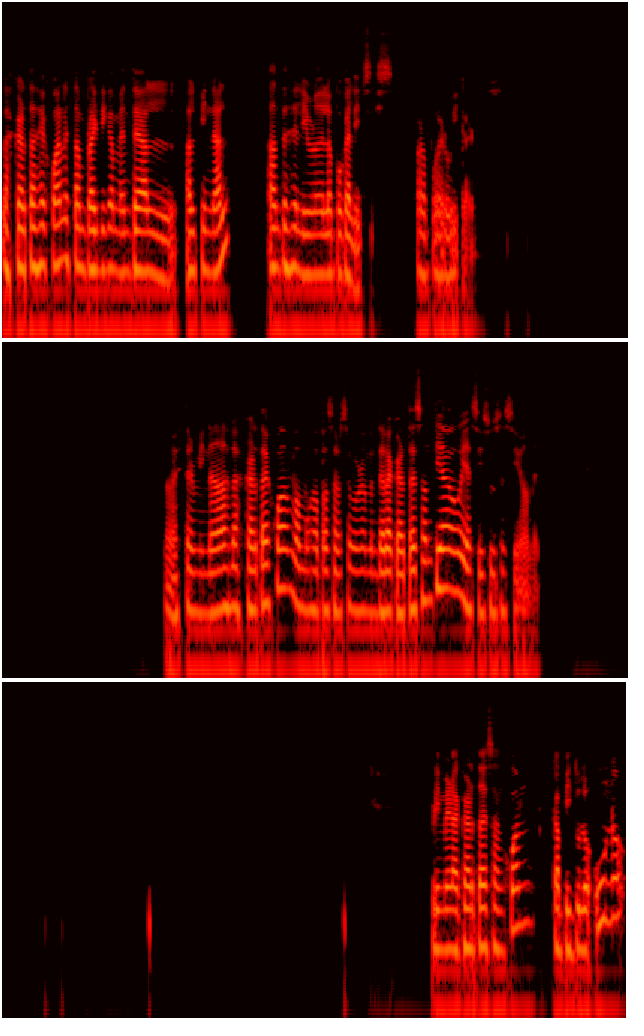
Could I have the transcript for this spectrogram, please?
Las cartas de Juan están prácticamente al, al final, antes del libro del Apocalipsis, para poder ubicarnos. Una vez terminadas las cartas de Juan, vamos a pasar seguramente a la carta de Santiago y así sucesivamente. Primera carta de San Juan, capítulo 1,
